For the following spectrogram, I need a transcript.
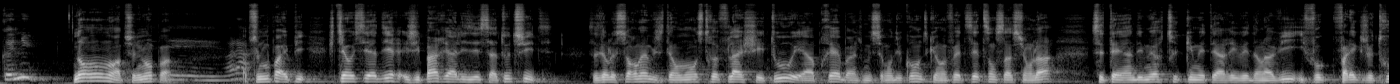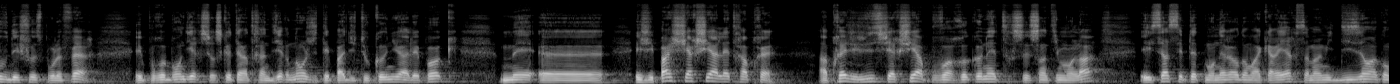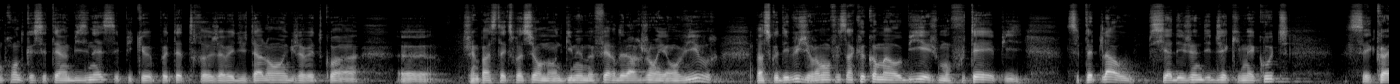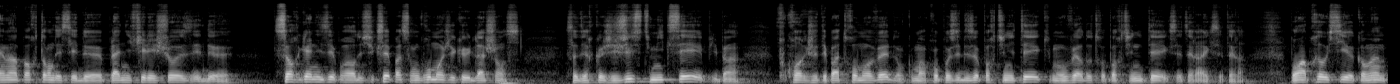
connu. Non, non, non, absolument pas. Voilà. Absolument pas. Et puis, je tiens aussi à dire, j'ai pas réalisé ça tout de suite. C'est-à-dire le soir même, j'étais en monstre flash et tout, et après, ben, je me suis rendu compte qu'en fait, cette sensation-là, c'était un des meilleurs trucs qui m'était arrivé dans la vie. Il faut, fallait que je trouve des choses pour le faire. Et pour rebondir sur ce que tu es en train de dire, non, j'étais pas du tout connu à l'époque, mais euh, et j'ai pas cherché à l'être après. Après, j'ai juste cherché à pouvoir reconnaître ce sentiment-là. Et ça, c'est peut-être mon erreur dans ma carrière. Ça m'a mis 10 ans à comprendre que c'était un business et puis que peut-être euh, j'avais du talent et que j'avais de quoi, euh, j'aime pas cette expression, mais entre guillemets, me faire de l'argent et en vivre. Parce qu'au début, j'ai vraiment fait ça que comme un hobby et je m'en foutais. Et puis, c'est peut-être là où, s'il y a des jeunes DJ qui m'écoutent, c'est quand même important d'essayer de planifier les choses et de s'organiser pour avoir du succès parce qu'en gros, moi, j'ai que eu de la chance. C'est-à-dire que j'ai juste mixé et puis ben, faut croire que j'étais pas trop mauvais, donc on m'a proposé des opportunités qui m'ont ouvert d'autres opportunités, etc., etc. Bon après aussi euh, quand même,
